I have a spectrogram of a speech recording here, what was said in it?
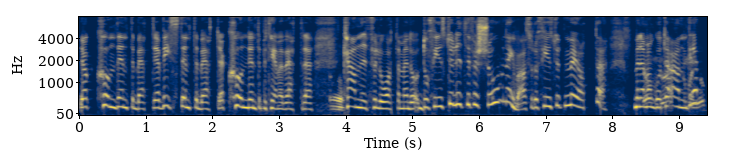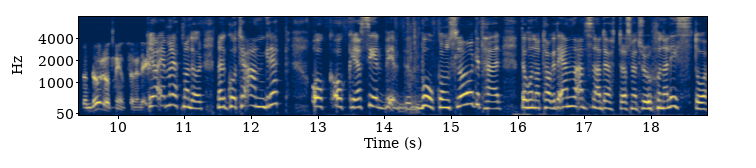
jag kunde inte bättre, jag visste inte bättre, jag kunde inte bete mig bättre, kan ni förlåta mig då? Då finns det ju lite försoning, va? alltså då finns det ett möte. Men när man går till angrepp... Upp en dörr åtminstone. Liksom. Ja, man öppnar dörr. Men att gå till angrepp och, och jag ser bokomslaget här där hon har tagit en av sina döttrar som jag tror är journalist då,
